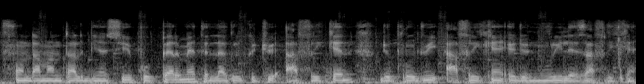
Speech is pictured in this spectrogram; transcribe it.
fondamentales, bien sûr, pour permettre l'agriculture africaine de produits africains et de nourrir les Africains.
